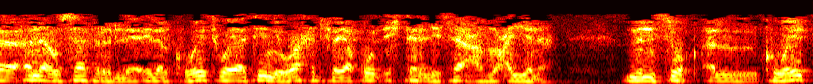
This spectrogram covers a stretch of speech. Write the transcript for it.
آه، أنا أسافر إلى الكويت ويأتيني واحد فيقول اشتري لي ساعة معينة من سوق الكويت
